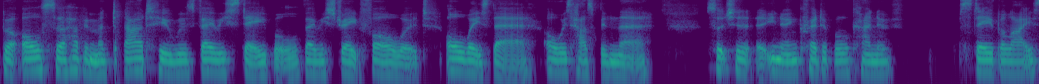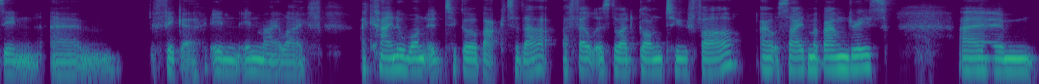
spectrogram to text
but also having my dad who was very stable, very straightforward, always there, always has been there. Such a you know incredible kind of stabilizing um, figure in in my life. I kind of wanted to go back to that. I felt as though i'd gone too far outside my boundaries um,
